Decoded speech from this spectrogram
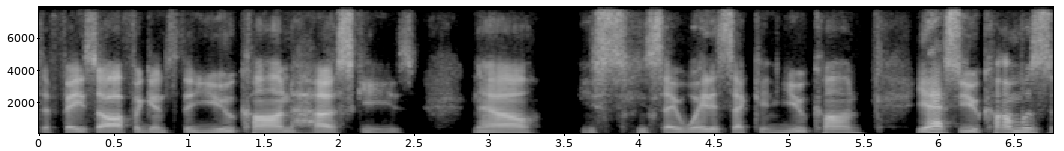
to face off against the UConn Huskies. Now, you, say, wait a second, UConn? Yes, UConn was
